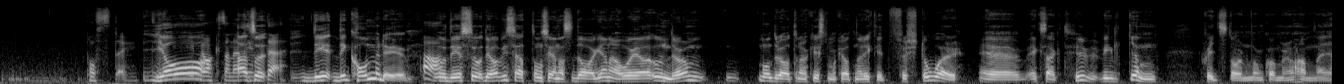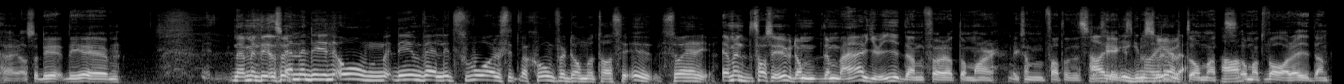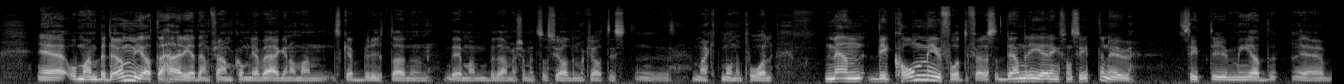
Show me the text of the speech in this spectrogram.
poster till Ja, alltså, det, det, kommer det ju. Ja. Och det, så, det, har vi sett de senaste dagarna och jag undrar om Moderaterna och Kristdemokraterna riktigt förstår eh, exakt hur, vilken skitstorm de kommer att hamna i här. Alltså det, det är... Nej men, det, alltså... Nej, men det är en om, det är en väldigt svår situation för dem att ta sig ur. Så är det ju. Ja men ta sig ur, de, de är ju i den för att de har liksom fattat ett strategiskt ja, beslut om att, ja. om att vara i den. Eh, och man bedömer ju att det här är den framkomliga vägen om man ska bryta den, det man bedömer som ett socialdemokratiskt eh, maktmonopol. Men det kommer ju få till följd, alltså den regering som sitter nu sitter ju med eh,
